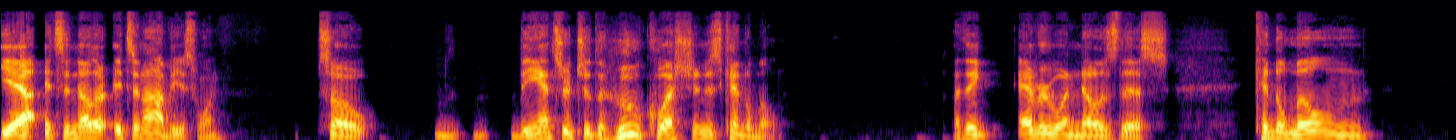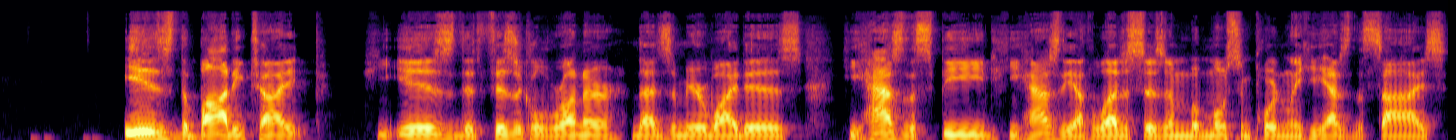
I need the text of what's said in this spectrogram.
Yeah, it's another. It's an obvious one. So the answer to the who question is Kendall Milton. I think everyone knows this. Kendall Milton is the body type. He is the physical runner that Zamir White is. He has the speed, he has the athleticism, but most importantly, he has the size.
